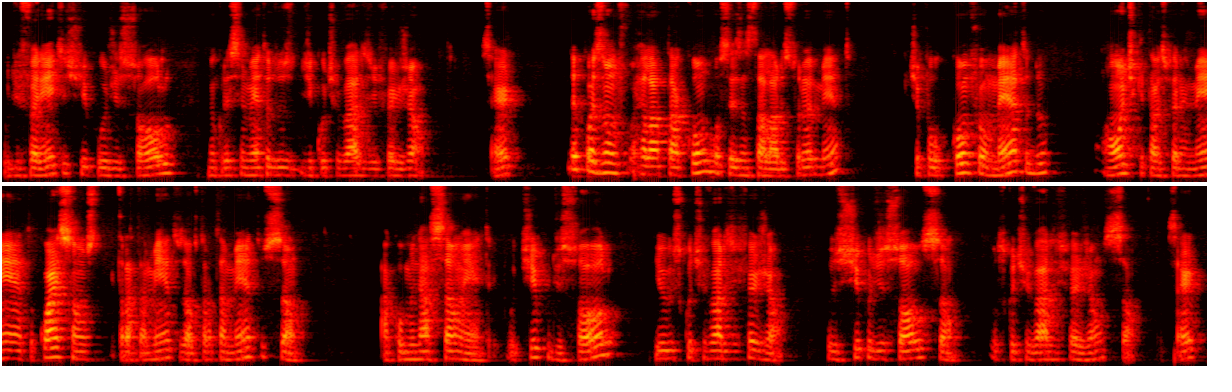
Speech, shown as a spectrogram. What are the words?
os diferentes tipos de solo no crescimento de cultivares de feijão, certo? Depois vamos relatar como vocês instalaram o experimento, tipo, como foi o método, onde que está o experimento, quais são os tratamentos. Os tratamentos são a combinação entre o tipo de solo e os cultivares de feijão. Os tipos de solo são, os cultivares de feijão são, certo?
